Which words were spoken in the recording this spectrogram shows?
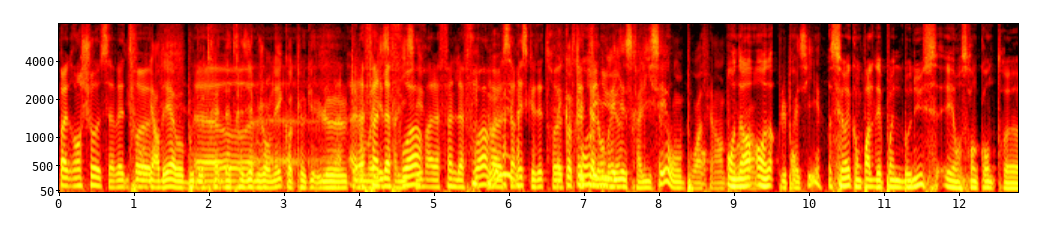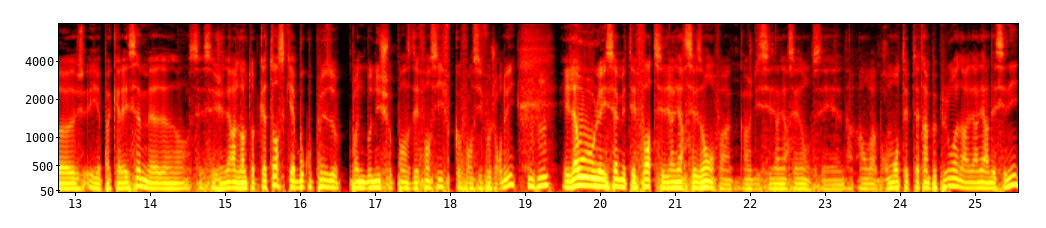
pas grand-chose. Ça va Il être. faut euh, regarder au bout de, la euh, 13e journée, quand le, le à la fin calendrier de la sera foire, lissé. à la fin de la foire, euh, ça risque d'être quand très le calendrier hein. sera lissé, on pourra faire un On point a- on a- plus précis. C'est vrai qu'on parle des points de bonus et on se rend compte, euh, et il n'y a pas qu'à l'ASM, mais euh, c'est général dans le top 14, qu'il y a beaucoup plus de points de bonus, je pense, défensifs qu'offensifs aujourd'hui. Et là où l'ASM était forte ces dernières saisons, enfin quand je dis ces dernières saisons, on va remonter peut-être un peu plus loin dans les dernières décennies,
